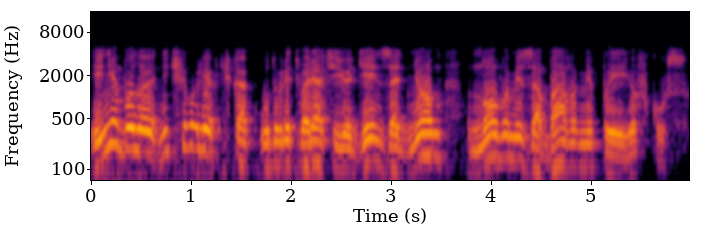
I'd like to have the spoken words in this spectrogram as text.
и не было ничего легче, как удовлетворять ее день за днем новыми забавами по ее вкусу.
